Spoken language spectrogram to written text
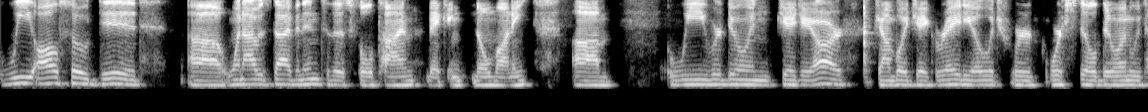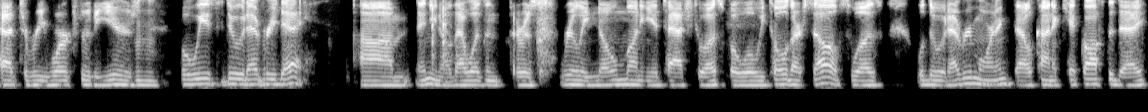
we also did uh, when I was diving into this full time, making no money. Um, we were doing JJR, Jomboy Jake Radio, which we're we're still doing. We've had to rework through the years, Mhm. but we used to do it every day. Um, and you know that wasn't there was really no money attached to us. But what we told ourselves was we'll do it every morning. That'll kind of kick off the day,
